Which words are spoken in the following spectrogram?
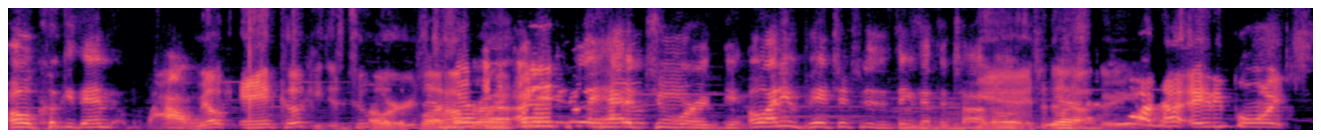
oh, cookies and wow. Milk and cookies. It's two Oh, words. Top- Milk Bruh, I didn't know they had a two word. Oh, I didn't pay attention to the things at the top. Yeah, Oh. it's at Yeah. top. There you oh, go. I got 80 points.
